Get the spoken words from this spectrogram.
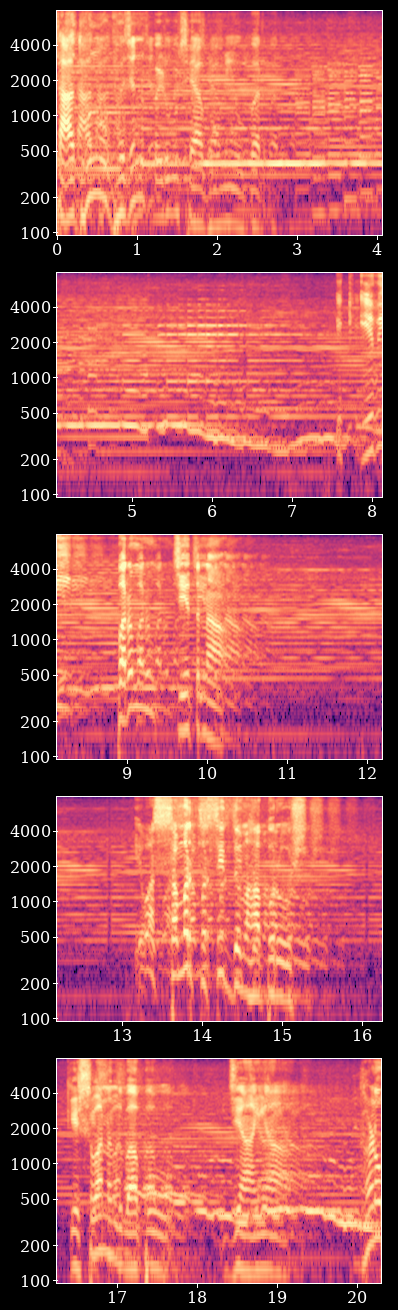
સાધુનું ભજન પડ્યું છે આ ભૂમિ ઉપર. એક એવી પરમ ચેતના, એવા સમર્થ સિદ્ધ મહાપુરુષ કેશવાનંદ બાપુ જ્યાં અહીંયા ઘણો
